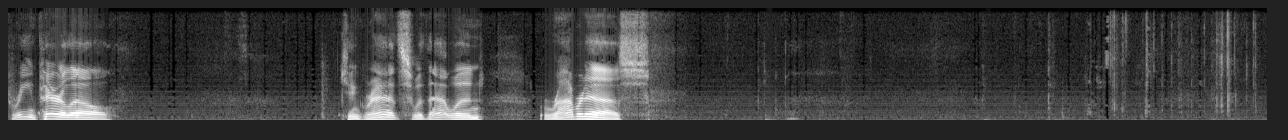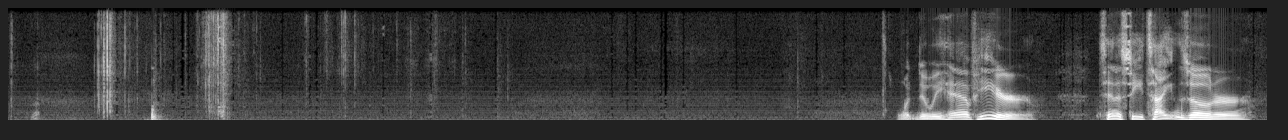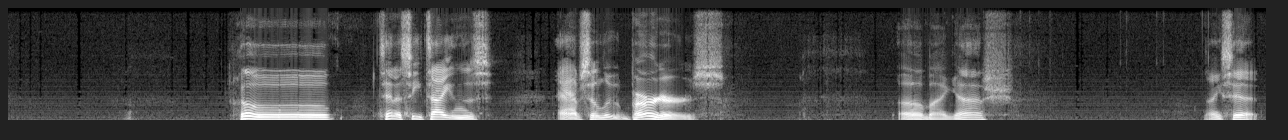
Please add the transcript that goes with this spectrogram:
Green parallel. Congrats with that one, Robert S. What do we have here? Tennessee Titans owner. Oh, Tennessee Titans, absolute burners. Oh my gosh. Nice hit.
